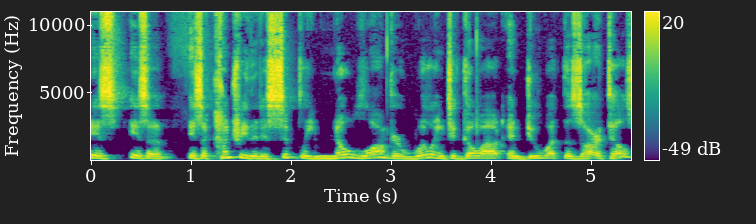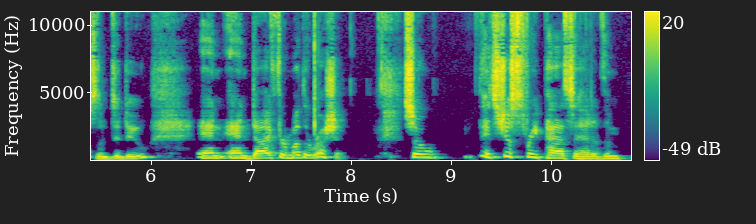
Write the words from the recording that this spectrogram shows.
is is a is a country that is simply no longer willing to go out and do what the czar tells them to do, and and die for Mother Russia. So it's just three paths ahead of them.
